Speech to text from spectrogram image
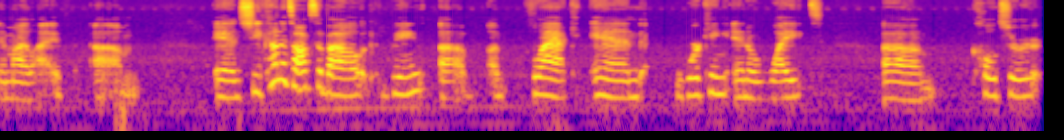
in my life. Um, and she kind of talks about being uh, black and working in a white um, culture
